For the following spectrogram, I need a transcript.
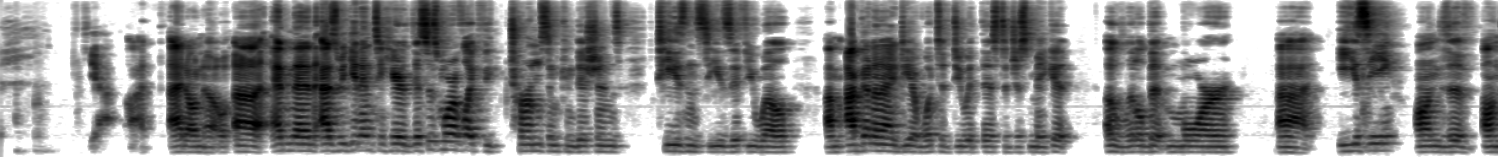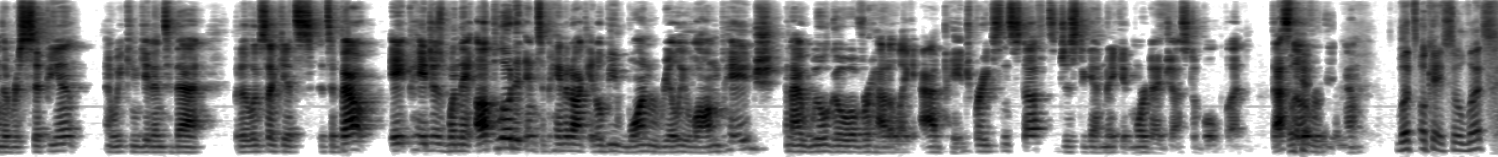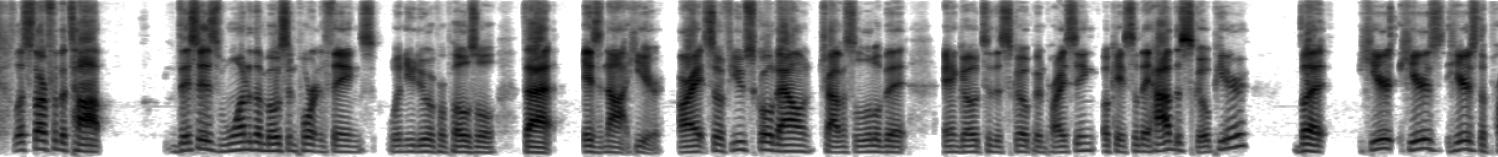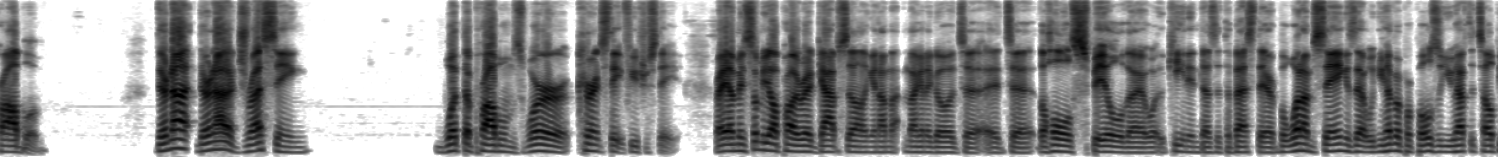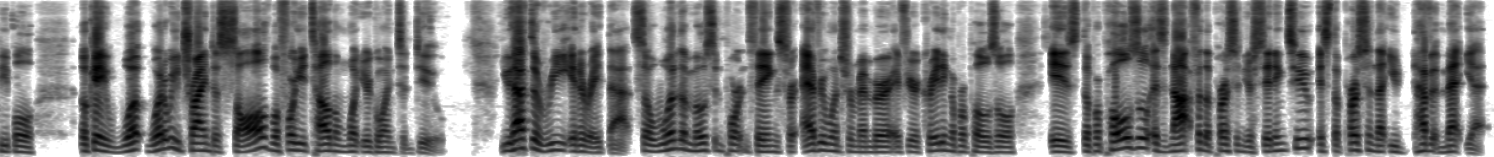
yeah, I, I don't know. Uh, and then as we get into here, this is more of like the terms and conditions, T's and C's, if you will. Um, I've got an idea of what to do with this to just make it a little bit more uh, easy on the on the recipient, and we can get into that. But it looks like it's it's about eight pages. When they upload it into PandaDoc, it'll be one really long page, and I will go over how to like add page breaks and stuff to just again make it more digestible. But that's the okay. overview now. Let's okay, so let's let's start from the top. This is one of the most important things when you do a proposal that is not here. All right. So if you scroll down, Travis, a little bit and go to the scope and pricing. Okay, so they have the scope here, but here here's here's the problem. They're not they're not addressing what the problems were current state future state right i mean some of y'all probably read gap selling and i'm not, I'm not going to go into into the whole spill that what keenan does it the best there but what i'm saying is that when you have a proposal you have to tell people okay what what are we trying to solve before you tell them what you're going to do? You have to reiterate that. So one of the most important things for everyone to remember if you're creating a proposal is the proposal is not for the person you're sitting to it's the person that you haven't met yet.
